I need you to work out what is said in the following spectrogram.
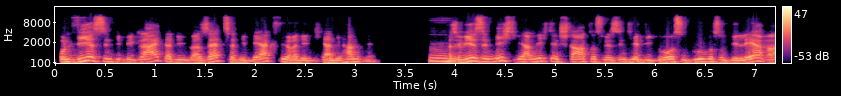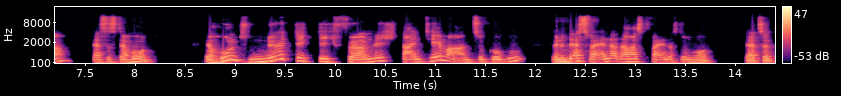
und wir sind die Begleiter, die Übersetzer, die Bergführer, die dich an die Hand nehmen. Mhm. Also wir sind nicht, wir haben nicht den Status, wir sind hier die großen Gurus und die Lehrer, das ist der Hund. Der Hund nötigt dich förmlich, dein Thema anzugucken. Wenn mhm. du das verändert hast, veränderst du den Hund. That's it.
